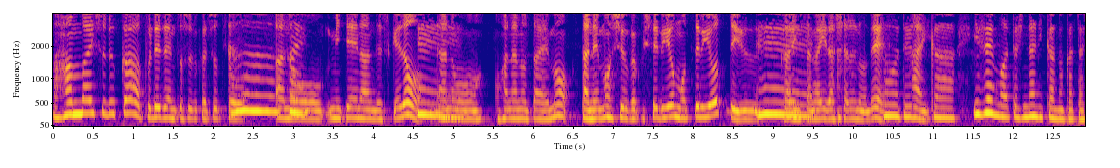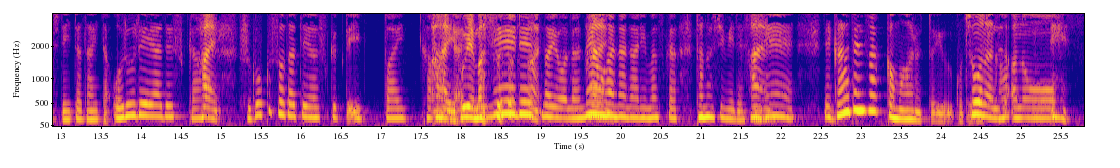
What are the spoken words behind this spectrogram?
まあ、販売するかプレゼントするかちょっとあの、はい、未定なんですけど、えー、あのお花の種も種も収穫してるよ持ってるよっていう会員さんがいらっしゃるので、えー、そうですか、はい、以前も私何かの形でいただいたオルレアですか、はい、すごく育てやすくていっぱい可愛らしい、ね、はい、増えます。レースのようなね、はい、お花がありますから楽しみですね、でガーデン雑貨もあるということですか？そうなんです。あのーえ。ー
